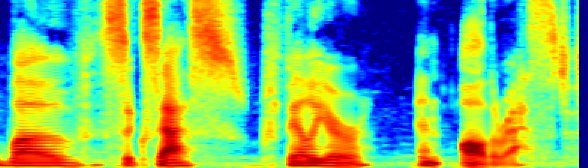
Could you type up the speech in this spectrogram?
love, success, failure, and all the rest.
